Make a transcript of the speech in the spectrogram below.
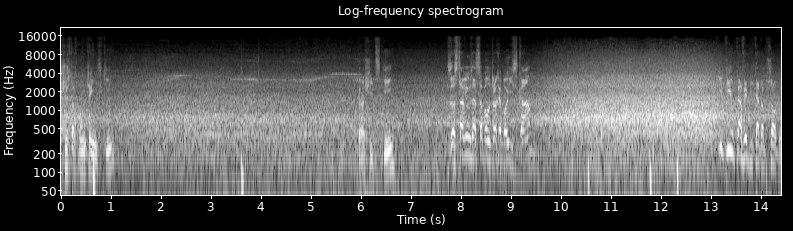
Krzysztof Mączyński. Grosicki. Zostawił za sobą trochę boiska. Piłka wybita do przodu.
